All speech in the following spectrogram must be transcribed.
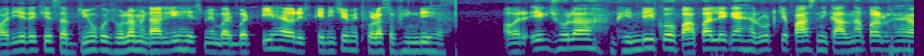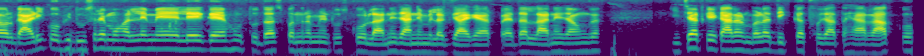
और ये देखिए, सब्जियों को झोला में डाल लिया है। इसमें बरबट्टी है और इसके नीचे में थोड़ा सा भिंडी है। और एक झोला भिंडी को पापा ले गए हैं। रोड के पास निकालना पड़ रहा है और गाड़ी को भी दूसरे मोहल्ले में ले गए हूँ। तो 10-15 मिनट उसको लाने जाने में लग जाएगा यार। पैदल लाने जाऊँगा। कीचड़ के कारण बड़ा दिक्कत हो जाता है यार। रात को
